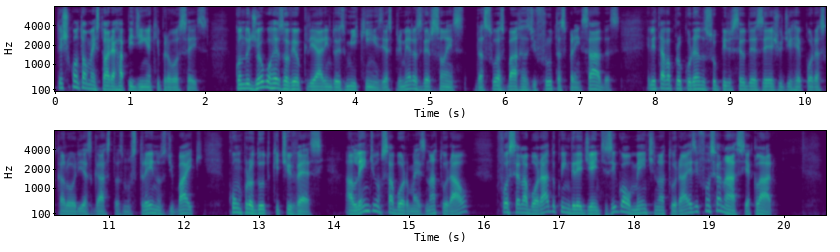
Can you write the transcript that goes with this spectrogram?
Deixa eu contar uma história rapidinha aqui para vocês. Quando o Diogo resolveu criar em 2015 as primeiras versões das suas barras de frutas prensadas, ele estava procurando suprir seu desejo de repor as calorias gastas nos treinos de bike com um produto que tivesse, além de um sabor mais natural, fosse elaborado com ingredientes igualmente naturais e funcionasse, é claro.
